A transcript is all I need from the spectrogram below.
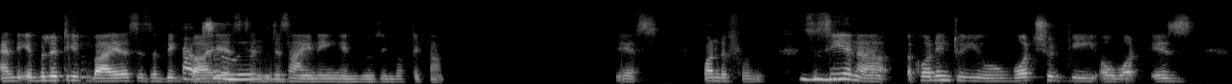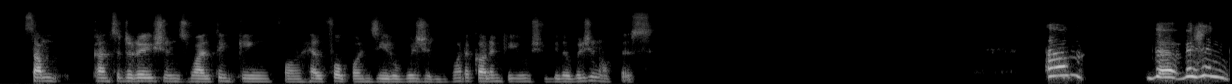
And the ability bias is a big Absolutely. bias in designing and using of technology. Yes. Wonderful. Mm-hmm. so sienna according to you what should be or what is some considerations while thinking for health 4.0 vision? What according to you should be the vision of this? Um, the vision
